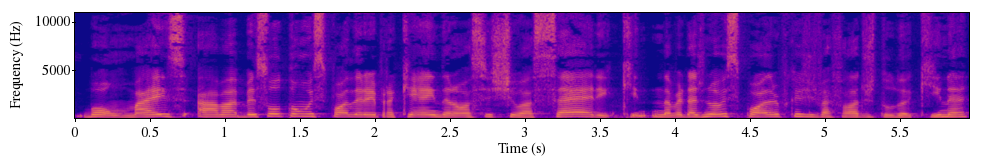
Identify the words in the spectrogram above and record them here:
Bom, mas a Mabê soltou um spoiler aí pra quem ainda não assistiu a série, que na verdade não é um spoiler porque a gente vai falar de tudo aqui, né?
